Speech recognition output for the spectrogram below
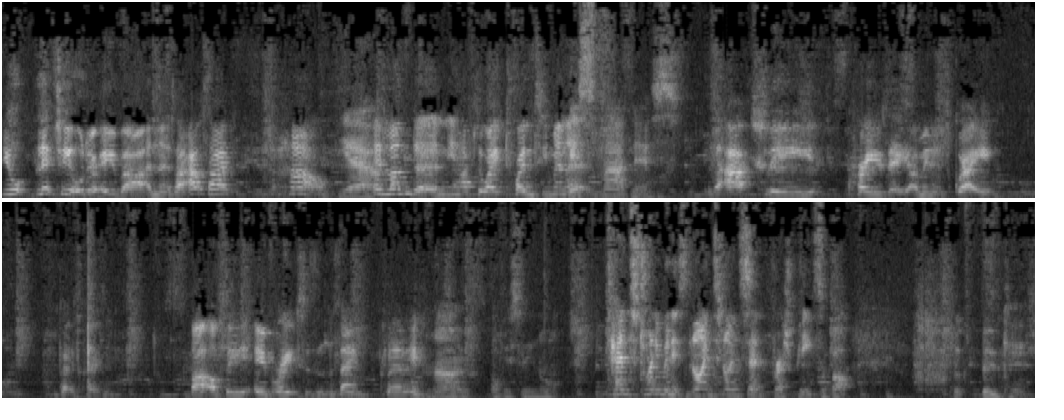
you'll literally order Uber and then it's like outside. How? Yeah. In London, you have to wait 20 minutes. it's madness. It's actually crazy. I mean, it's great, but it's crazy. But obviously, Uber Eats isn't the same, clearly. No, obviously not. Ten to twenty minutes, ninety-nine cent fresh pizza, but looks booky.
